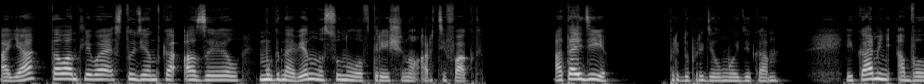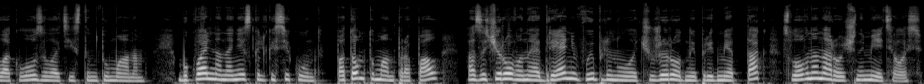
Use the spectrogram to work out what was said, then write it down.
А я, талантливая студентка АЗЛ, мгновенно сунула в трещину артефакт. «Отойди!» – предупредил мой декан и камень обволокло золотистым туманом. Буквально на несколько секунд. Потом туман пропал, а зачарованная дрянь выплюнула чужеродный предмет так, словно нарочно метилась.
